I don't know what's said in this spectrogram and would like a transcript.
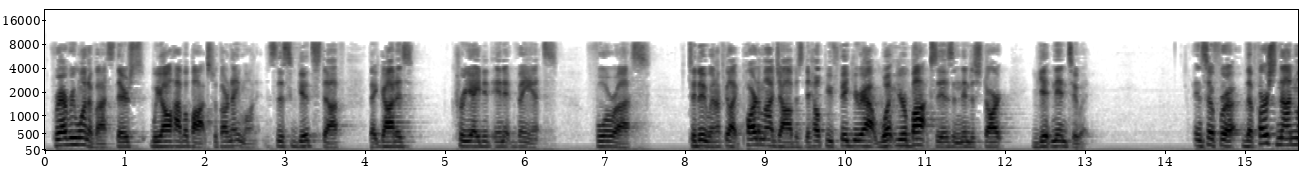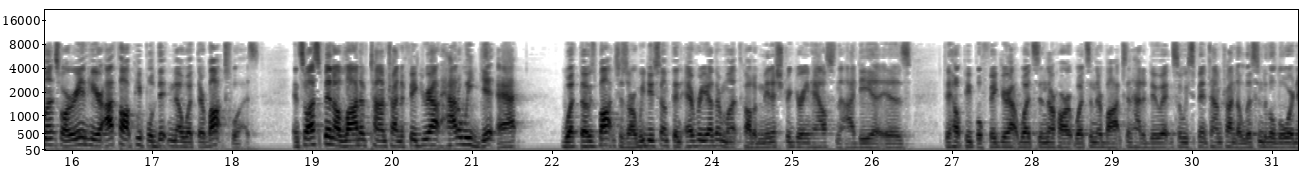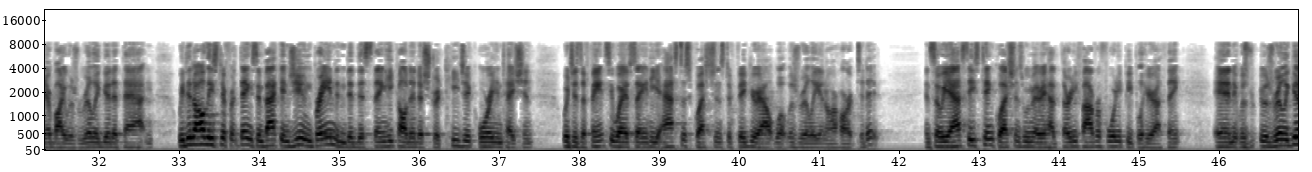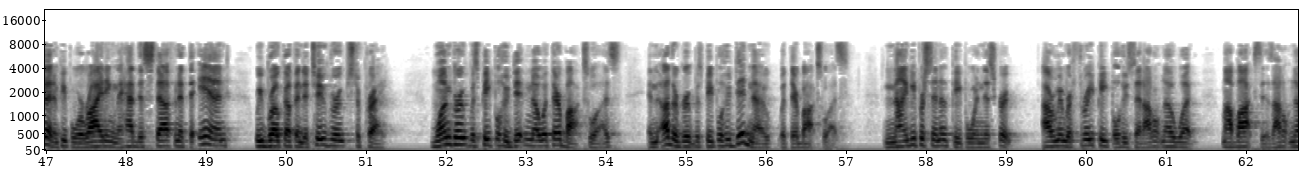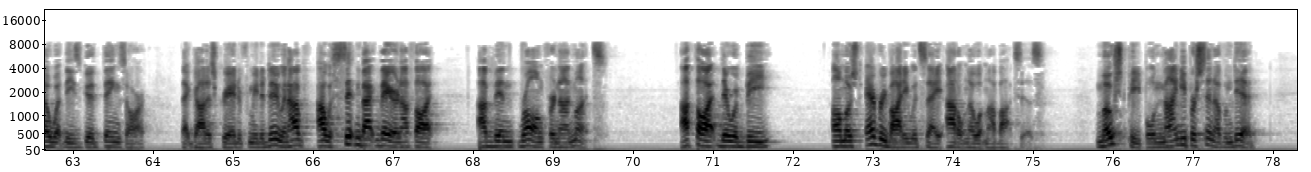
For every one of us, there's, we all have a box with our name on it. It's this good stuff that God has created in advance for us to do. And I feel like part of my job is to help you figure out what your box is and then to start getting into it. And so for the first nine months while we are in here, I thought people didn't know what their box was. And so I spent a lot of time trying to figure out how do we get at what those boxes are. We do something every other month called a ministry greenhouse, and the idea is to help people figure out what's in their heart, what's in their box, and how to do it. And so we spent time trying to listen to the Lord, and everybody was really good at that. And we did all these different things. And back in June, Brandon did this thing. He called it a strategic orientation, which is a fancy way of saying he asked us questions to figure out what was really in our heart to do. And so he asked these 10 questions. We maybe had 35 or 40 people here, I think. And it was, it was really good. And people were writing, and they had this stuff. And at the end, we broke up into two groups to pray. One group was people who didn't know what their box was, and the other group was people who did know what their box was. 90% of the people were in this group. I remember three people who said, I don't know what my box is. I don't know what these good things are that God has created for me to do. And I, I was sitting back there and I thought, I've been wrong for nine months. I thought there would be almost everybody would say, I don't know what my box is. Most people, 90% of them did.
